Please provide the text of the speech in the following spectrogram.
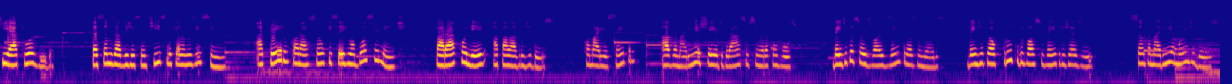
que é a tua vida. Peçamos à Virgem Santíssima que ela nos ensine a ter um coração que seja uma boa semente para acolher a palavra de Deus. Com Maria sempre Ave Maria, cheia de graça, o Senhor é convosco. Bendita sois vós entre as mulheres, bendito é o fruto do vosso ventre, Jesus. Santa Maria, Mãe de Deus,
